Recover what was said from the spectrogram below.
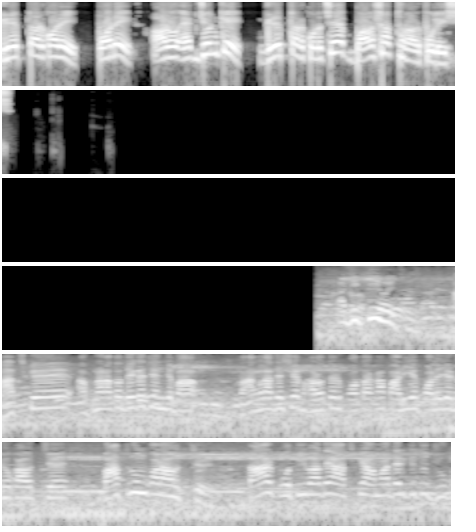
গ্রেপ্তার করে, পরে আরও একজনকে গ্রেপ্তার করেছে বারাসাত থানার পুলিশ। আজকে কি হয়েছে? আজকে আপনারা তো দেখেছেন যে বাংলাদেশে ভারতের পতাকা পাড়িয়ে কলেজে ঢোকা হচ্ছে, বাথরুম করা হচ্ছে। তার প্রতিবাদে আজকে আমাদের কিছু যুব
